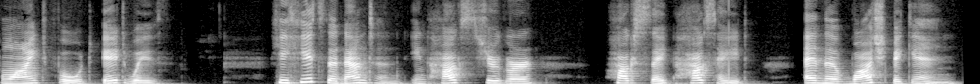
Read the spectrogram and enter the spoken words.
blindfold it with. He hits the lantern in Huck's sugar hogshead, and the watch began.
